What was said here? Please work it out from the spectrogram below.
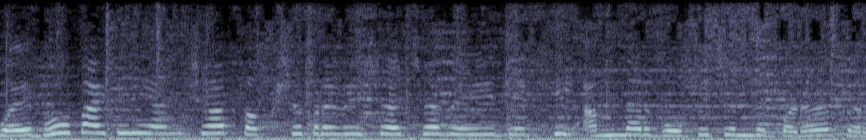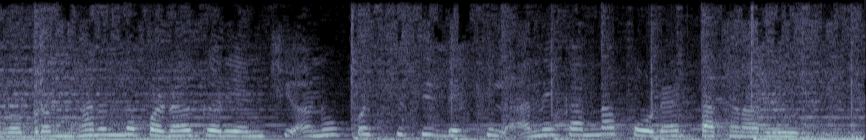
वैभव पाटील यांच्या पक्षप्रवेशाच्या वेळी देखील आमदार गोपीचंद पडळकर व ब्रह्मानंद पडळकर यांची अनुपस्थिती देखील अनेकांना कोड्यात टाकणारी होती.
